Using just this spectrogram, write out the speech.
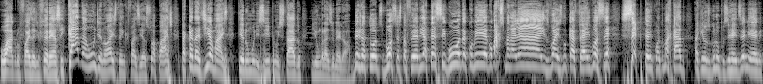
o agro faz a diferença e cada um de nós tem que fazer a sua parte para cada dia mais ter um município, um estado e um Brasil melhor. Beijo a todos, boa sexta-feira e até segunda comigo, Marcos Magalhães, voz do café e você sempre tem um encontro marcado aqui nos grupos e redes MM,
